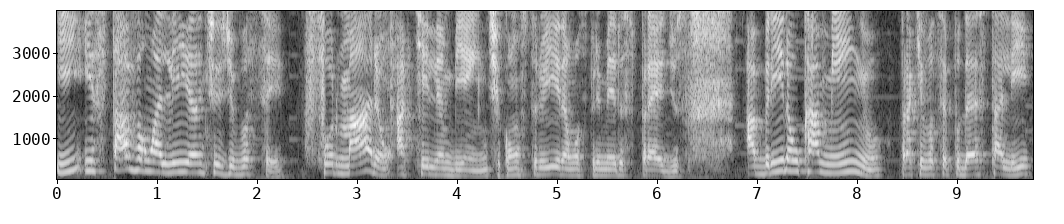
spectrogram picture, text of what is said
e estavam ali antes de você formaram aquele ambiente, construíram os primeiros prédios, abriram o caminho para que você pudesse estar ali,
